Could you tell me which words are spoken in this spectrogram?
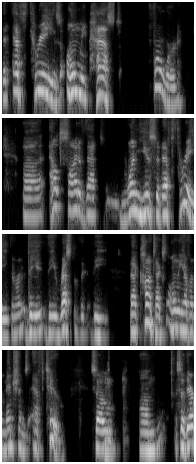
that F3 is only passed forward uh, outside of that one use of F3, the, the, the rest of the, the that context only ever mentions F2. So, um, so there,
